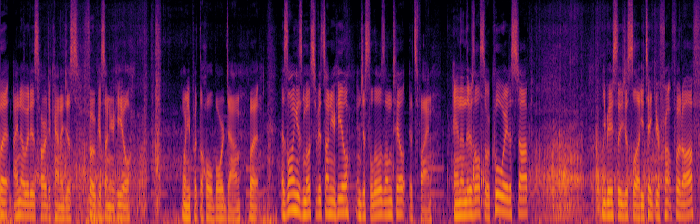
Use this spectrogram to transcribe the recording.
But I know it is hard to kind of just focus on your heel when you put the whole board down. But as long as most of it's on your heel and just a little is on the tail, it's fine. And then there's also a cool way to stop. You basically just like, you take your front foot off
